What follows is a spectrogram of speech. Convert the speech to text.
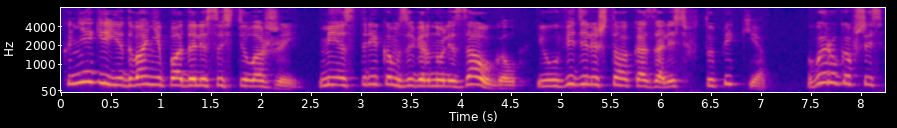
Книги едва не падали со стеллажей. Мия с Триком завернули за угол и увидели, что оказались в тупике. Выругавшись,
